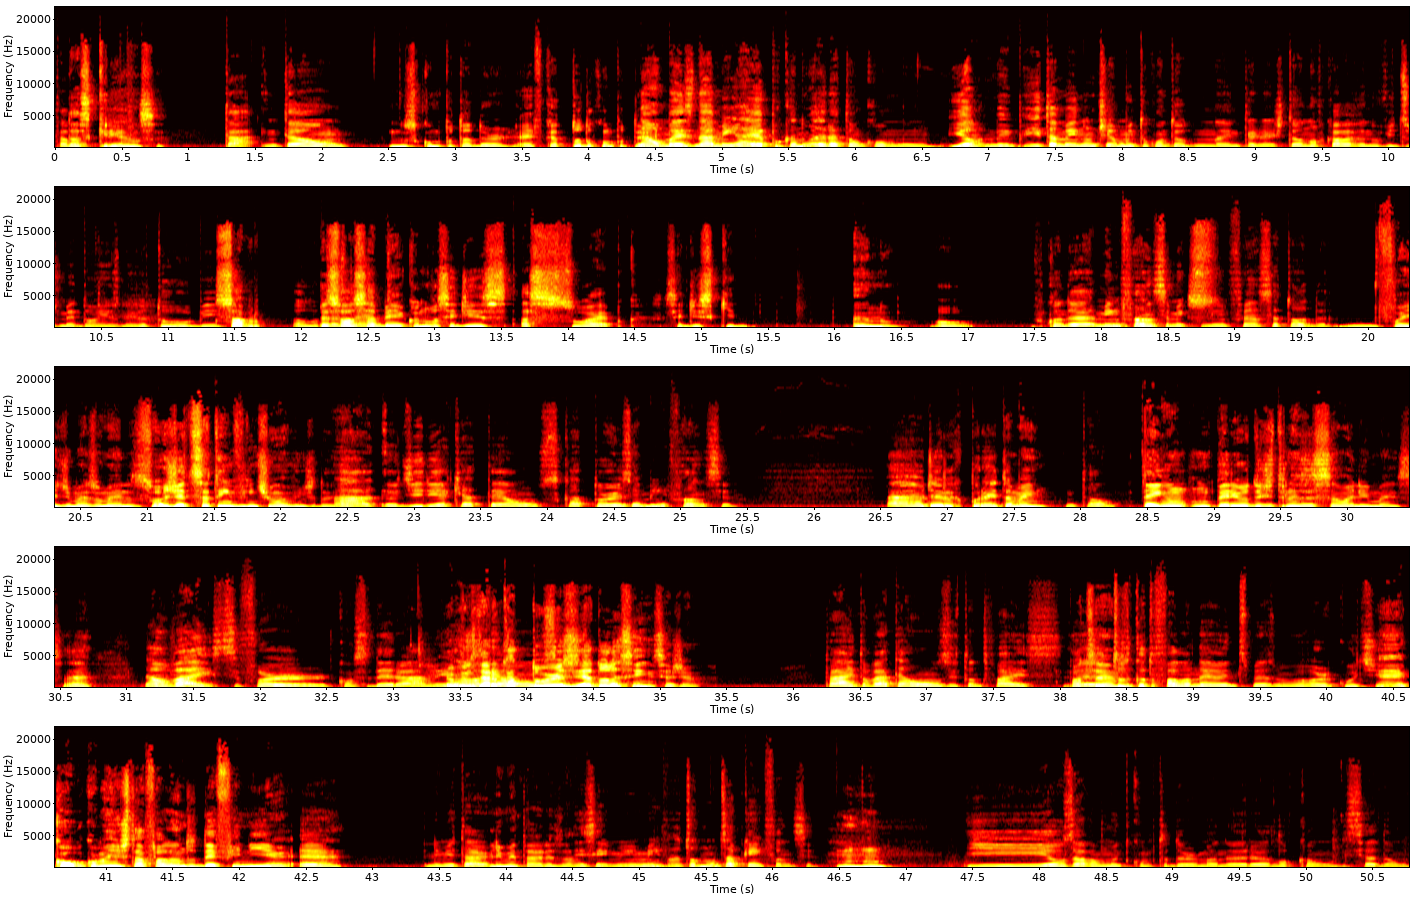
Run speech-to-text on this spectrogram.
Tá das bom. crianças Tá, então. Nos computador. Aí fica tudo computador. Não, mas na minha época não era tão comum. E, eu, e, e também não tinha muito conteúdo na internet. Então eu não ficava vendo vídeos medonhos no YouTube. Só pro pessoal Neto. saber, quando você diz a sua época, você diz que ano ou Quando era minha infância, minha minha infância toda. foi de mais ou menos. Hoje você tem 21 ou 22? Ah, eu diria que até uns 14 é minha infância. É, eu diria que por aí também. Então. Tem um, um período de transição ali, mas é. Não, vai, se for considerar mesmo. Eu considero até 14 11. e adolescência já. Tá, então vai até 11, tanto faz. Pode É, ser. Tudo que eu tô falando é antes mesmo. Orkut É, co- como a gente tá falando, definir é limitar. limitar, exato. Enfim, todo mundo sabe que é infância. Uhum. E eu usava muito computador, mano. Eu era loucão, viciadão.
